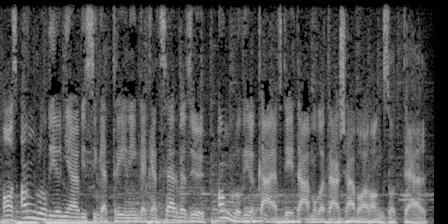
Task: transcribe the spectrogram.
az Anglovil nyelvi sziget tréningeket szervező Anglovil Kft. támogatásával hangzott el.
